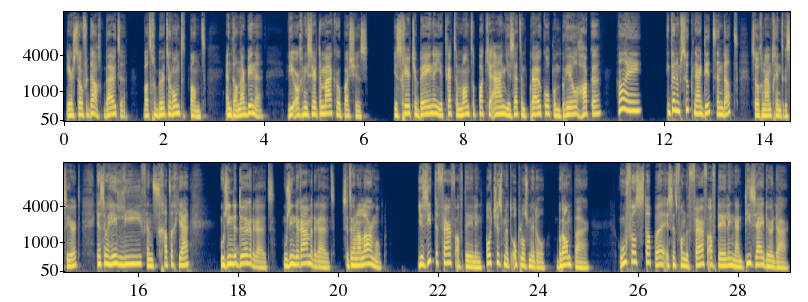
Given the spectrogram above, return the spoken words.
Eerst overdag, buiten. Wat gebeurt er rond het pand? En dan naar binnen. Wie organiseert de macropasjes? Je scheert je benen, je trekt een mantelpakje aan, je zet een pruik op, een bril, hakken. Hoi, ik ben op zoek naar dit en dat, zogenaamd geïnteresseerd. Ja, zo heel lief en schattig, ja. Hoe zien de deuren eruit? Hoe zien de ramen eruit? Zit er een alarm op? Je ziet de verfafdeling, potjes met oplosmiddel, brandbaar. Hoeveel stappen is het van de verfafdeling naar die zijdeur daar?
